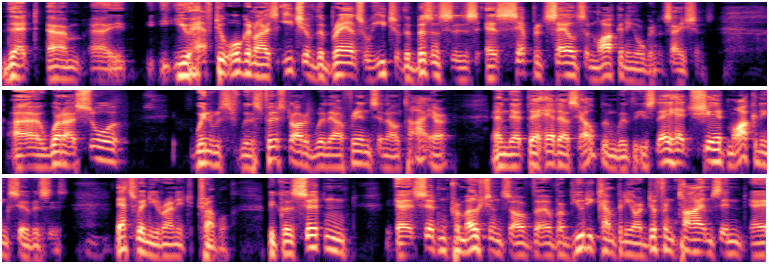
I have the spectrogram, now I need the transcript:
that um, uh, you have to organize each of the brands or each of the businesses as separate sales and marketing organizations. Uh, what I saw when it was, was first started with our friends in Al Tayer and that they had us help them with is they had shared marketing services. That's when you run into trouble because certain uh, certain promotions of, of, a beauty company are different times in, uh,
